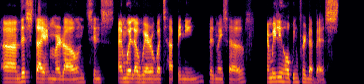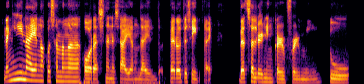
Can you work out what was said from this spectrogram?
uh, this time around since I'm well aware of what's happening with myself. I'm really hoping for the best. Nanghihinayang ako sa mga oras na nasayang dahil doon. Pero at the same time, that's a learning curve for me to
